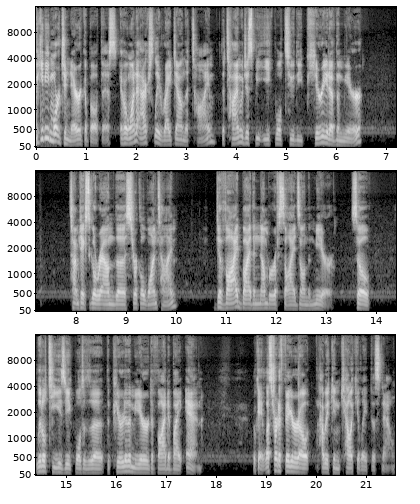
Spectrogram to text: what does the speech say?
We can be more generic about this. If I want to actually write down the time, the time would just be equal to the period of the mirror, time takes to go around the circle one time, divide by the number of sides on the mirror. So little t is equal to the, the period of the mirror divided by n. Okay, let's try to figure out how we can calculate this now.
